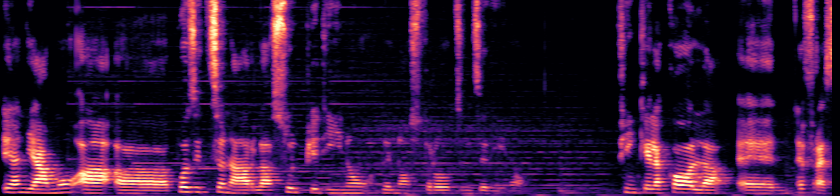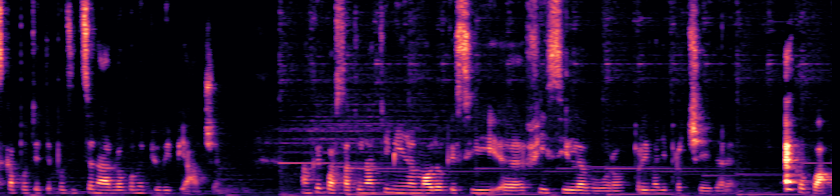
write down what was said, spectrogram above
e andiamo a, a posizionarla sul piedino del nostro zenzerino. Finché la colla è, è fresca potete posizionarlo come più vi piace. Anche qua state un attimino in modo che si eh, fissi il lavoro prima di procedere. Ecco qua,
